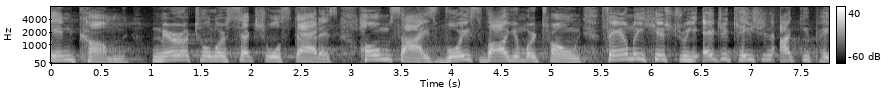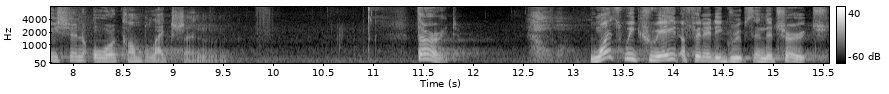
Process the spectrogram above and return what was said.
income, marital or sexual status, home size, voice volume or tone, family history, education, occupation, or complexion. Third, once we create affinity groups in the church,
